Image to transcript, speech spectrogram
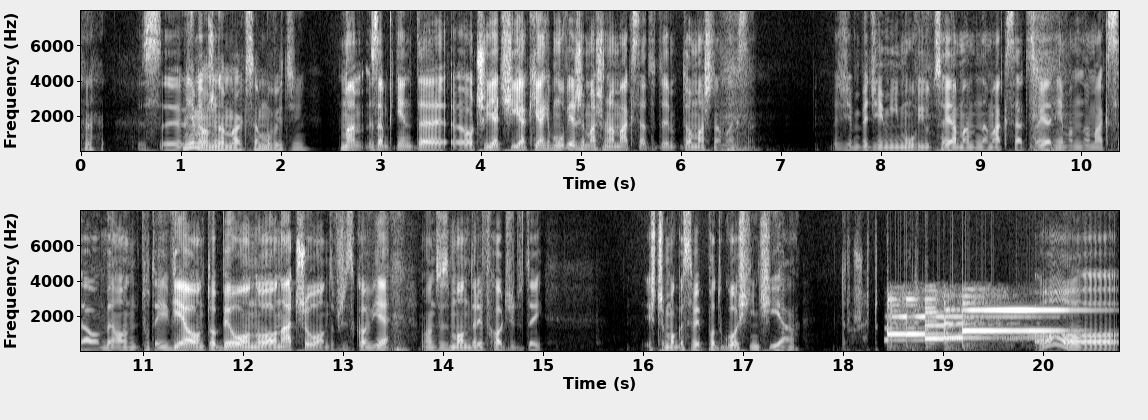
z, y, Nie mam dobrze. na maksa, mówię ci. Mam zamknięte oczy. Ja ci, jak ja mówię, że masz na maksa, to ty to masz na maksa. Będzie, będzie mi mówił, co ja mam na maksa, co ja nie mam na maksa. On, on tutaj wie, on to było, on onaczył, on to wszystko wie. On jest mądry, wchodzi tutaj. Jeszcze mogę sobie podgłośnić ja troszeczkę. O,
